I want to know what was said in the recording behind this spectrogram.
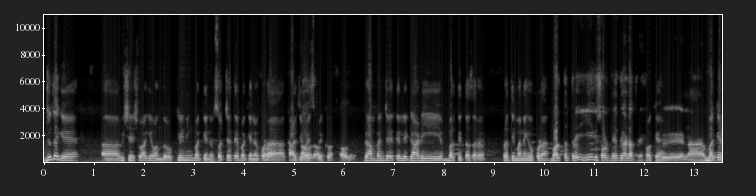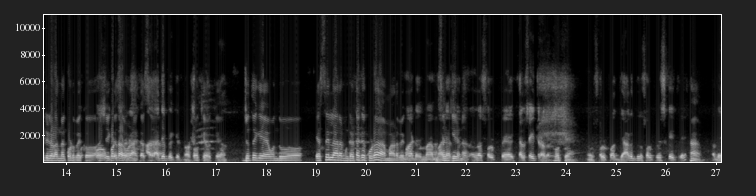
ಜೊತೆಗೆ ವಿಶೇಷವಾಗಿ ಒಂದು ಕ್ಲೀನಿಂಗ್ ಬಗ್ಗೆನೂ ಸ್ವಚ್ಛತೆ ಬಗ್ಗೆನೂ ಕೂಡ ಕಾಳಜಿ ವಹಿಸಬೇಕು. ಹೌದು ಗ್ರಾಮ ಪಂಚಾಯತಿಯಲ್ಲಿ ಗಾಡಿ ಬರ್ತಿತ್ತ ಸರ್ ಪ್ರತಿ ಮನೆಗೂ ಕೂಡ? ಬರ್ತತ್ರಿ ಈಗ ಸ್ವಲ್ಪ ನಿಂತ್ಕೊಂಡತ್ರಿ. ಓಕೆ ಬಕೆಟ್ ಗಳನ್ನ ಕೊಡ್ಬೇಕು ಅದ್- ಬಕೆಟ್ ಓಕೆ ಓಕೆ ಜೊತೆಗೆ ಒಂದು ಎಸ್ ಎಲ್ ಆರ್ ಎಂ ಘಟಕ ಕೂಡ ಮಾಡಬೇಕು. ಸ್ವಲ್ಪ ಕೆಲಸ ಐತ್ರಿ ಅದ್ರ ಓಕೆ ಸ್ವಲ್ಪ ಜಾಗದ ಸ್ವಲ್ಪ ರಿಸ್ಕ್ ಐತ್ರಿ. ಹಾ. ಅದೇ.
